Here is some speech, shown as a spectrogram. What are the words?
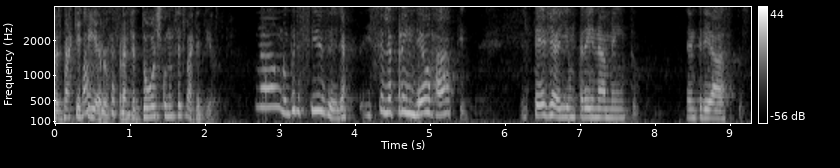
Precisa de marqueteiro. Para ser tosco, não precisa de marqueteiro. Não, não precisa. Ele, isso ele aprendeu rápido. Ele teve aí um treinamento, entre aspas,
